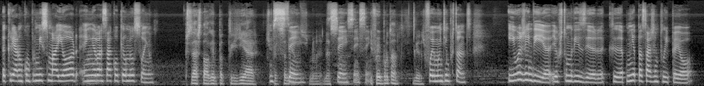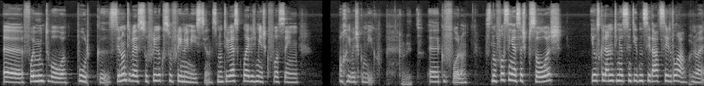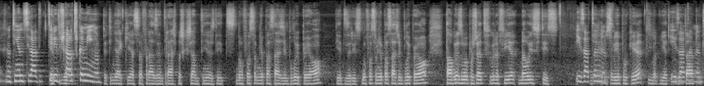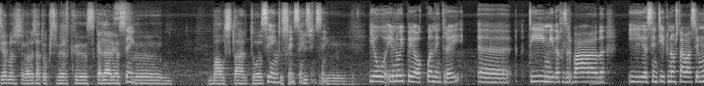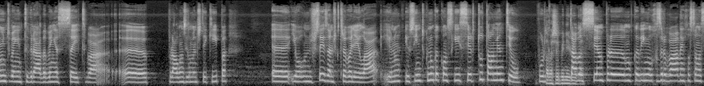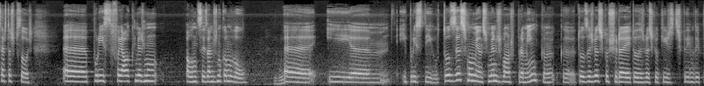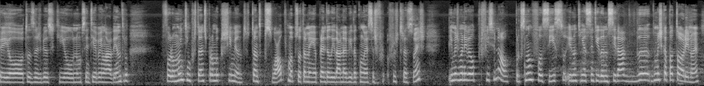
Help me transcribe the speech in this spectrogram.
a criar um compromisso maior em avançar com aquele meu sonho. Precisaste de alguém para te guiar os pensamentos, sim. É? Nessa... sim, sim, sim. E foi importante mesmo. Foi muito importante. E hoje em dia eu costumo dizer que a minha passagem pelo IPO uh, eh, foi muito boa, porque se eu não tivesse sofrido o que sofri no início, se não tivesse colegas minhas que fossem horríveis comigo. Uh, que foram, se não fossem essas pessoas, eu se calhar não tinha sentido necessidade de sair de lá, não é? Não tinha necessidade de ter eu ido tinha, buscar outro caminho. Eu tinha aqui essa frase entre aspas que já me tinhas dito: se não fosse a minha passagem pelo IPO, ia dizer isso, se não fosse a minha passagem pelo IPO, talvez o meu projeto de fotografia não existisse. Exatamente. Eu não sabia porquê, ia-te perguntar porquê, mas agora já estou a perceber que se calhar esse uh, mal-estar todo sim, tu sim, sentiste, sim, sim, sim. Uh... Eu, eu no IPO, quando entrei, uh, tímida, reservada, e a sentir que não estava a ser muito bem integrada, bem aceite uh, por alguns elementos da equipa. Uh, eu, nos seis anos que trabalhei lá, eu, não, eu sinto que nunca consegui ser totalmente eu, porque estava sempre um bocadinho reservada em relação a certas pessoas. Uh, por isso foi algo que mesmo ao longo de seis anos nunca mudou. Uhum. Uh, e, e por isso digo, todos esses momentos menos bons para mim, que, que, todas as vezes que eu chorei, todas as vezes que eu quis despedir-me do IPO, todas as vezes que eu não me sentia bem lá dentro, foram muito importantes para o meu crescimento, tanto pessoal, porque uma pessoa também aprende a lidar na vida com essas frustrações, e mesmo a nível profissional, porque se não fosse isso, eu não tinha sentido a necessidade de, de uma escapatória, não é?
